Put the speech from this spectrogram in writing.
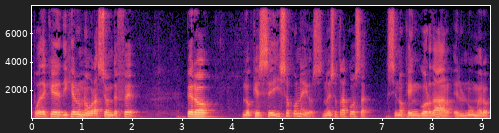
puede que dijeron una oración de fe, pero lo que se hizo con ellos no es otra cosa sino que engordar el número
